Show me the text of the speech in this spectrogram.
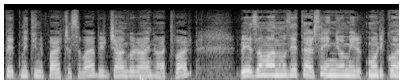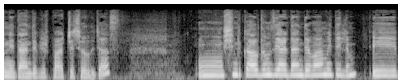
Pet Metini parçası var. Bir Django Reinhardt var. Ve zamanımız yeterse Ennio Morricone'den de bir parça çalacağız. Hmm, Şimdi kaldığımız yerden devam edelim. Ee,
